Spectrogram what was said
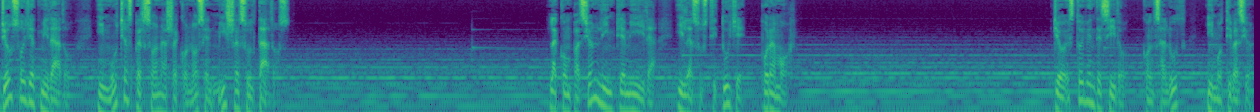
Yo soy admirado y muchas personas reconocen mis resultados. La compasión limpia mi ira y la sustituye por amor. Yo estoy bendecido con salud y motivación.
